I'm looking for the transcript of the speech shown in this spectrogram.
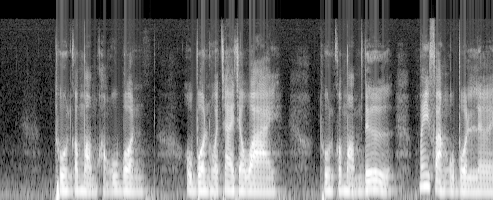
ๆทูลกระหม่อมของอุบล อุบลหัวใจจะวาย ทูลกระหม่อมดื้อ ไม่ฟังอุบลเลย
